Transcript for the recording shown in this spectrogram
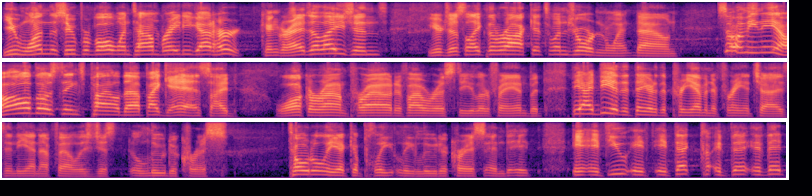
You won the Super Bowl when Tom Brady got hurt. Congratulations. You're just like the Rockets when Jordan went down. So, I mean, you know, all those things piled up, I guess I'd walk around proud if I were a Steeler fan. But the idea that they are the preeminent franchise in the NFL is just ludicrous totally a completely ludicrous and it if you if if that if that if that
